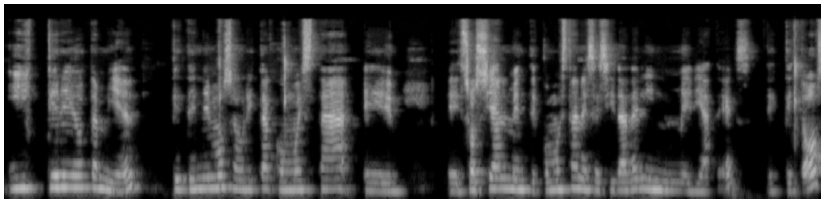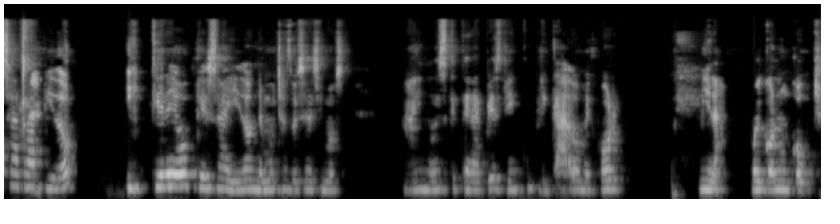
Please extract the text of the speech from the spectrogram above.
Y creo también que tenemos ahorita como esta, eh, eh, socialmente, como esta necesidad de la inmediatez, de que todo sea rápido, y creo que es ahí donde muchas veces decimos, ay, no, es que terapia es bien complicado, mejor, mira, voy con un coach.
